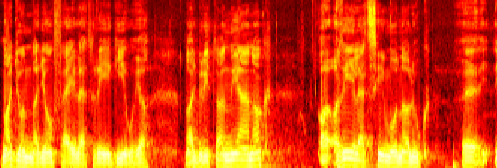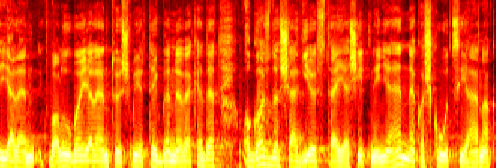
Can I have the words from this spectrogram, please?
nagyon-nagyon fejlett régiója Nagy-Britanniának, az életszínvonaluk jelen, valóban jelentős mértékben növekedett. A gazdasági összteljesítménye ennek a Skóciának,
